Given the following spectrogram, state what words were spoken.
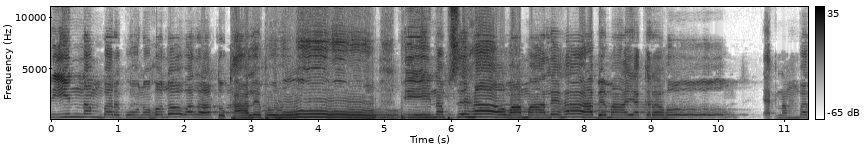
তিন নম্বর গুণ হলো ওয়ালা তো খালে বহু ফি নফসিহা ওয়া মালিহা বিমা ইয়াকরাহু। এক নম্বর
